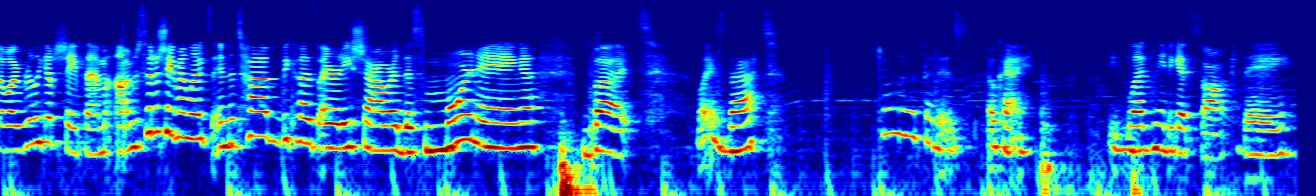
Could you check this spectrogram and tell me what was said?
so I really gotta shave them. Um, I'm just gonna shave my legs in the tub because I already showered this morning, but what is that? Don't know what that is. Okay, these legs need to get soft. They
